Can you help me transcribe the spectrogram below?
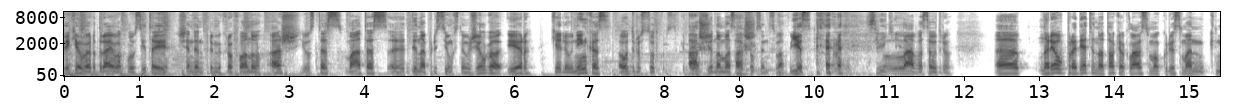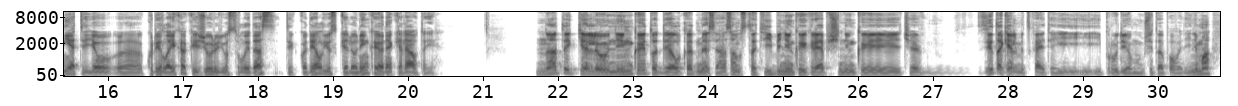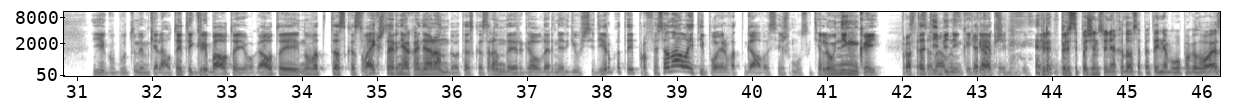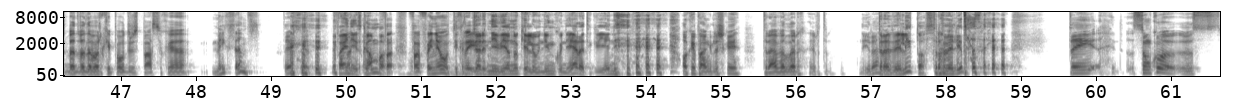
Sveiki, Overdrive klausytojai. Šiandien prie mikrofonų aš, Justas, Matas, e, Dina prisijungs neužilgo ir keliauninkas Audrius Sutkus. Kitaip Aš. žinomas Aš. tūkstantis va. Jis. Sveiki. Labas, Audriu. Uh, norėjau pradėti nuo tokio klausimo, kuris man knieti jau uh, kurį laiką, kai žiūriu jūsų laidas. Tai kodėl jūs keliauninkai, o ne keliautojai? Na tai keliauninkai, todėl kad mes esam statybininkai, krepšininkai, čia Zita Kelmitskaitė įprūdijo mums šitą pavadinimą. Jeigu būtumėm keliautojai, tai gribautojai, o gautojai, nu, vat, tas, kas vaikšto ir nieko neranda, o tas, kas randa ir gal dar netgi užsidirba, tai profesionalai tipo ir vat gavosi iš mūsų keliauninkai, statybininkai, krepšininkai. Pri, prisipažinsiu, niekada apie tai nebuvau pagalvojęs, bet va dabar, kaip Audrius pasakoja, make sense. Fainiai skamba. Fa, fa, fainiau, tikrai. Dar ne vienų keliauninkų nėra, tik vieni. O kaip angliškai? Traveler ir yra? Travelytos. Travelytas. tai sunku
